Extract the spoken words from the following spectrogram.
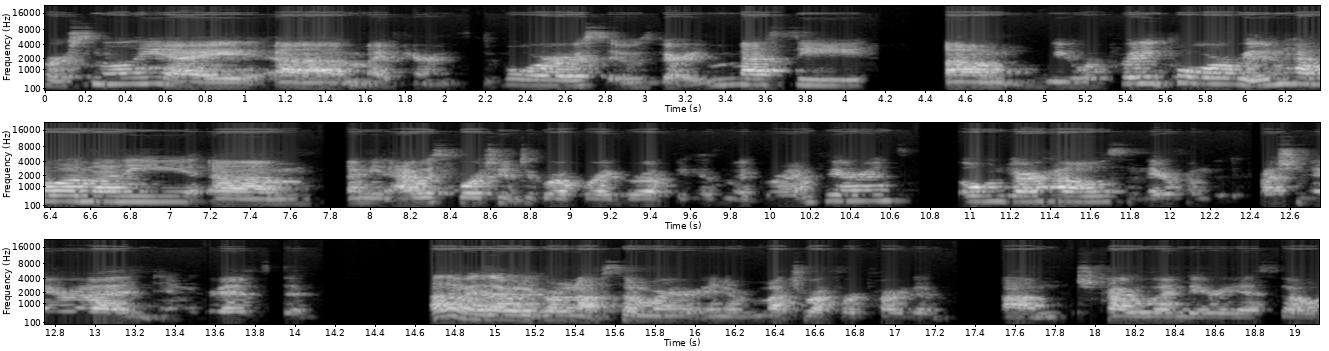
personally. I um, my parents divorced. It was very messy. Um, we were pretty poor. We didn't have a lot of money. Um, I mean, I was fortunate to grow up where I grew up because my grandparents owned our house, and they were from the Depression era and immigrants. And otherwise, I would have grown up somewhere in a much rougher part of um, the Chicagoland area. So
